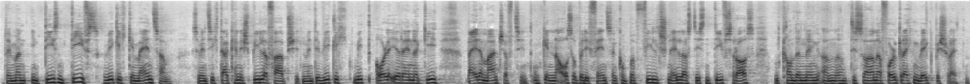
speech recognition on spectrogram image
Und wenn man in diesen Tiefs wirklich gemeinsam, also wenn sich da keine Spieler verabschieden, wenn die wirklich mit all ihrer Energie bei der Mannschaft sind und genauso bei den Fans, dann kommt man viel schneller aus diesen Tiefs raus und kann dann einen, einen, so einen erfolgreichen Weg beschreiten.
